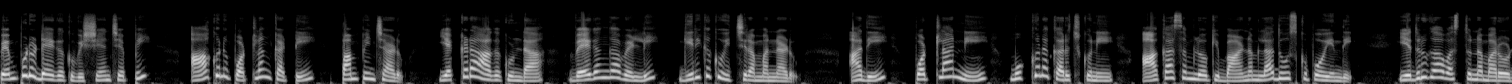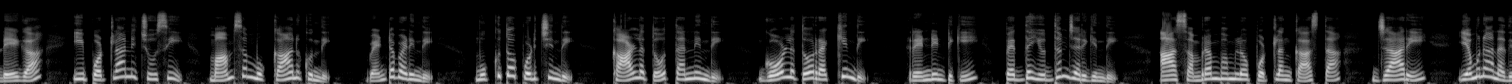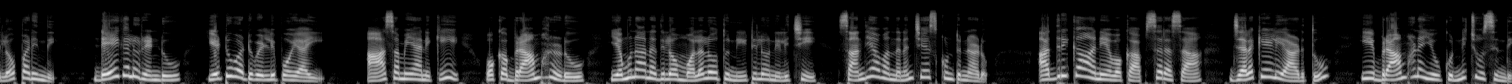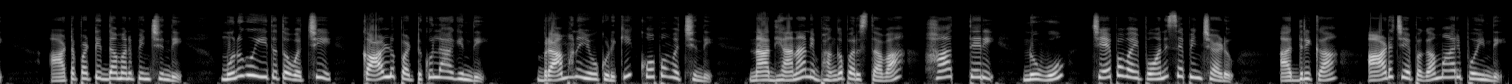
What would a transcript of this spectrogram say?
పెంపుడు డేగకు విషయం చెప్పి ఆకును పొట్లం కట్టి పంపించాడు. ఎక్కడా ఆగకుండా వేగంగా వెళ్ళి గిరికకు ఇచ్చిరమ్మన్నాడు. అది పొట్లాన్ని ముక్కున కరుచుకుని ఆకాశంలోకి బాణంలా దూసుకుపోయింది. ఎదురుగా వస్తున్న మరో డేగా ఈ పొట్లాన్ని చూసి మాంసం ముక్క అనుకుంది వెంటబడింది. ముక్కుతో పొడిచింది. కాళ్ళతో తన్నింది. గోళ్ళతో రక్కింది. రెండింటికి పెద్ద యుద్ధం జరిగింది. ఆ సంరంభంలో పొట్లం కాస్త జారి యమునా నదిలో పడింది. డేగలు రెండూ ఎటు అటు వెళ్ళిపోయాయి. ఆ సమయానికి ఒక బ్రాహ్మణుడు యమునా నదిలో మొలలోతు నీటిలో నిలిచి సంధ్యావందనం చేసుకుంటున్నాడు. అద్రిక అనే ఒక అప్సరస జలకేళి ఆడుతూ ఈ బ్రాహ్మణ యువకుణ్ణి చూసింది. ఆటపట్టిద్దామనిపించింది మునుగు ఈతతో వచ్చి కాళ్ళు పట్టుకు లాగింది. బ్రాహ్మణ యువకుడికి కోపం వచ్చింది. నా ధ్యానాన్ని భంగపరుస్తావా? హా తెరి నువ్వు చేపవైపో అని శపించాడు. అద్రిక ఆడచేపగా మారిపోయింది.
